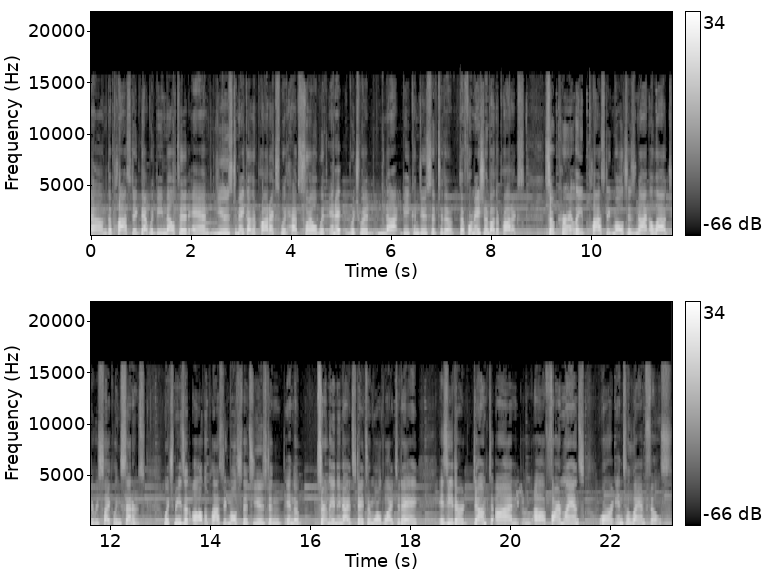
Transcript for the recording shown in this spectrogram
Um, the plastic that would be melted and used to make other products would have soil within it, which would not be conducive to the, the formation of other products. So currently, plastic mulch is not allowed to recycling centers, which means that all the plastic mulch that's used in, in the, certainly in the United States and worldwide today, is either dumped on uh, farmlands or into landfills.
